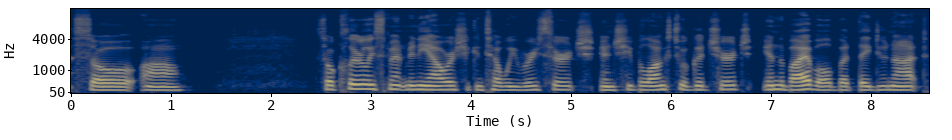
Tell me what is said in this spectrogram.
So. Uh, so clearly spent many hours. She can tell we research, and she belongs to a good church in the Bible, but they do not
